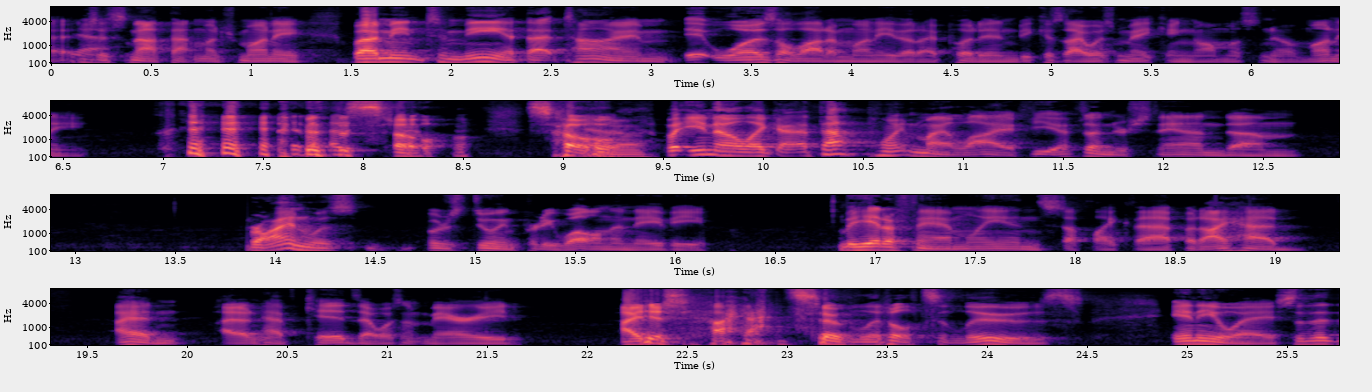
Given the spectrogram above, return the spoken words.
uh, it's Yeah. just not that much money. But I mean, to me at that time, it was a lot of money that I put in because I was making almost no money. So, true. so, Yeah. but you know, like at that point in my life, you have to understand. Um, Bryan was was doing pretty well in the Navy, but he had a family and stuff like that. But I had, I hadn't, I didn't have kids. I wasn't married. I just, I had so little to lose anyway. So that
